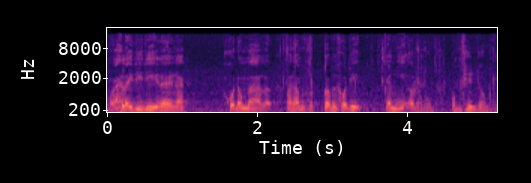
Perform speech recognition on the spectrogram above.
มหาลัยดีๆนะนะ คนออกมาแล้วพระทำต้องเป็นคนที่อย่างนี้เอาละผม ผมชื่นชมแก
